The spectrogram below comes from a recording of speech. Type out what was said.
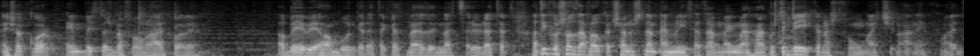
És akkor én biztos be fogom lájkolni a BB hamburgereteket, mert ez egy nagyszerű recept. A titkos hozzávalókat sajnos nem említhetem meg, mert hát most egy békönöst fogunk majd csinálni. Majd,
